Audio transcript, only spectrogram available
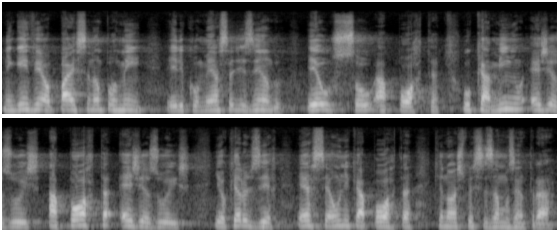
ninguém vem ao Pai senão por mim. Ele começa dizendo: Eu sou a porta. O caminho é Jesus, a porta é Jesus. E eu quero dizer, essa é a única porta que nós precisamos entrar.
